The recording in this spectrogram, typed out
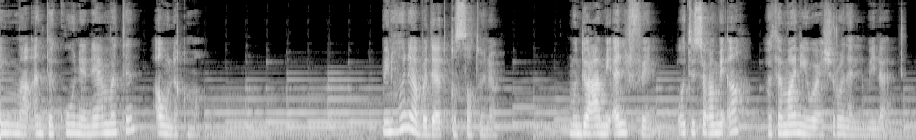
إما أن تكون نعمة أو نقمة. من هنا بدأت قصتنا منذ عام 1928 للميلاد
